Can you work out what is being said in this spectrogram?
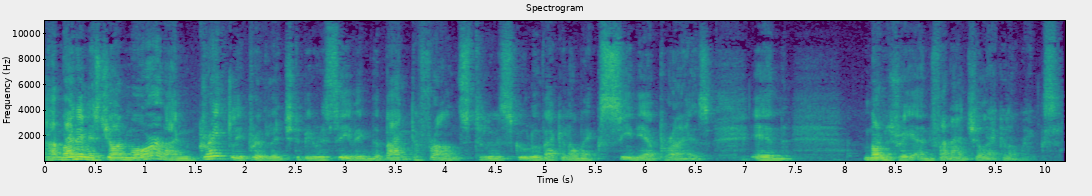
Uh, my name is John Moore and I'm greatly privileged to be receiving the Banque de France Toulouse School of Economics Senior Prize in Monetary and Financial Economics.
